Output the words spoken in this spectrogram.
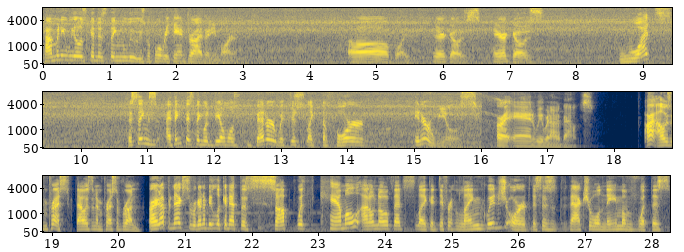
How many wheels can this thing lose before we can't drive anymore? Oh boy. Here it goes. Here it goes. What? This thing's, I think this thing would be almost better with just like the four inner wheels. All right, and we went out of bounds. All right, I was impressed. That was an impressive run. All right, up next, we're gonna be looking at the Sopwith Camel. I don't know if that's like a different language or if this is an actual name of what this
